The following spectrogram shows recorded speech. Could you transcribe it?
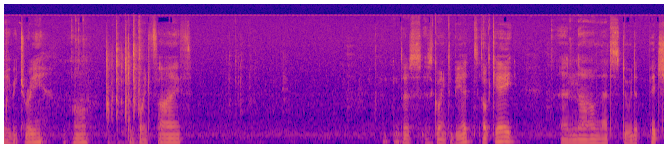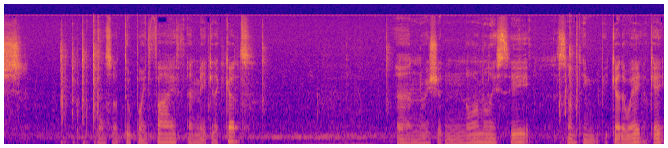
Maybe three. Oh. 2.5 this is going to be it okay and now let's do the pitch also 2.5 and make it a cut. And we should normally see something be cut away okay.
